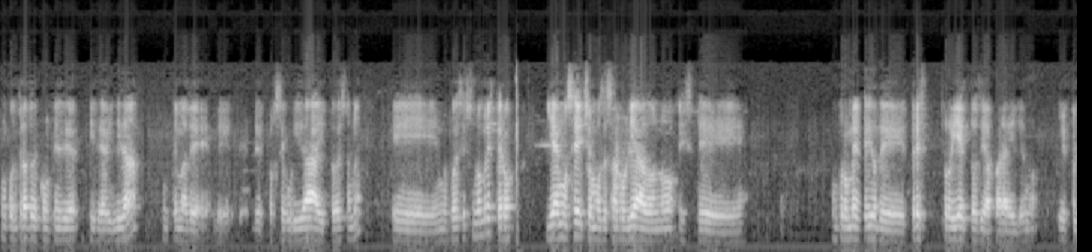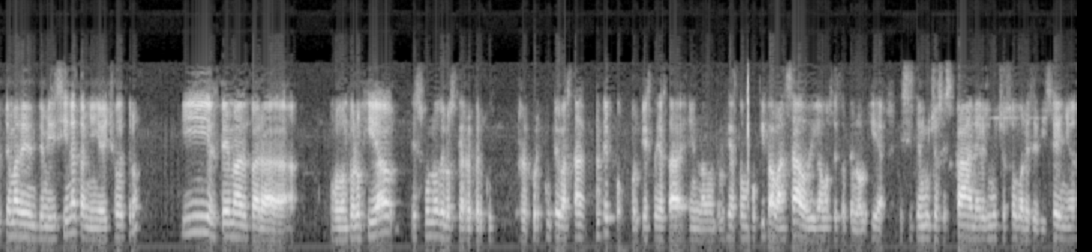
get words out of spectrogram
un contrato de confidencialidad, un tema de, de, por seguridad y todo eso, ¿no? Eh, no puedo decir sus nombres, pero ya hemos hecho, hemos desarrollado, ¿no? Este, un promedio de tres proyectos ya para ellos, ¿no? El tema de, medicina también he hecho otro. Y el tema para odontología es uno de los que repercute, bastante porque esto ya está en la odontología está un poquito avanzado, digamos, esta tecnología. Existen muchos escáneres, muchos softwares de diseño.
